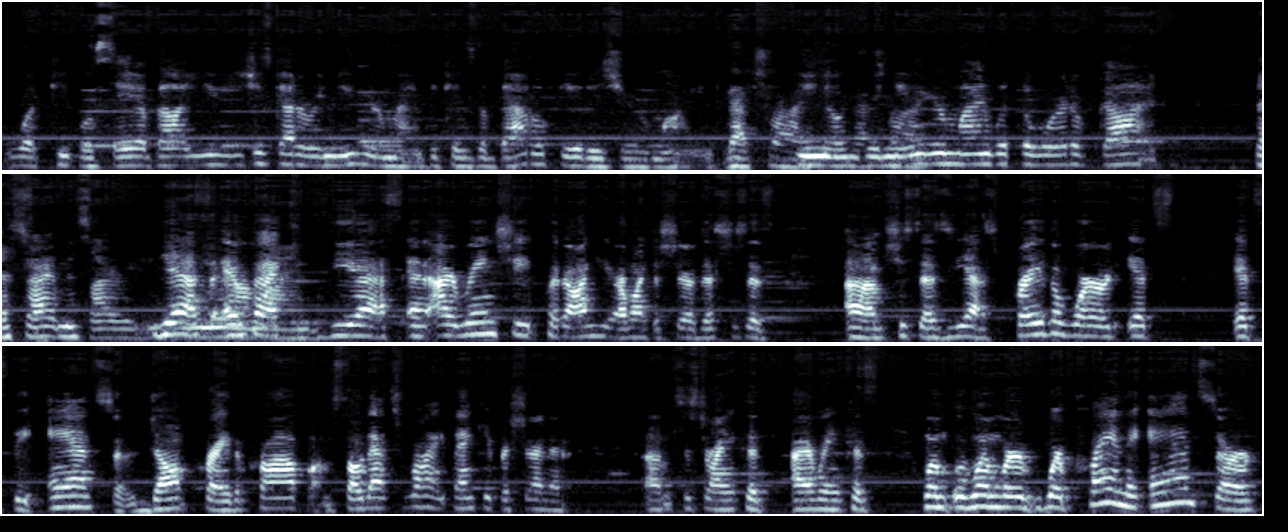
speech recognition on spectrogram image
what people say about you. You just got to renew your mind because the battlefield is your mind. That's right. You know, That's renew right. your mind with the Word of God. That's right, Miss Irene. Yes, Renew in fact, mind. yes. And Irene, she put on here. I want to share this. She says, um, she says, yes, pray the word. It's it's the answer. Don't pray the problem. So that's right. Thank you for sharing that, um, Sister Irene. Because Irene, because when when we're we're praying the answer,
